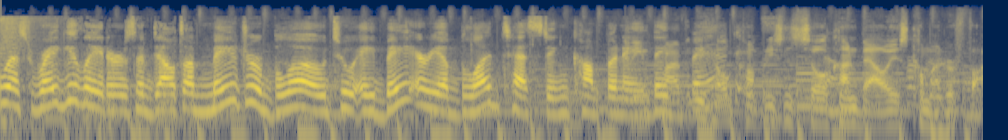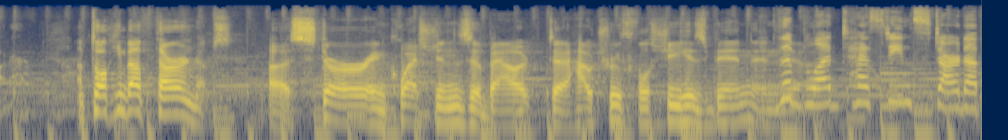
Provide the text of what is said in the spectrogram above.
U.S. regulators have dealt a major blow to a Bay Area blood testing company. They privately held companies in Silicon Valley has come under fire. I'm talking about Theranos. Uh, stir and questions about uh, how truthful she has been. And, the uh, blood testing startup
